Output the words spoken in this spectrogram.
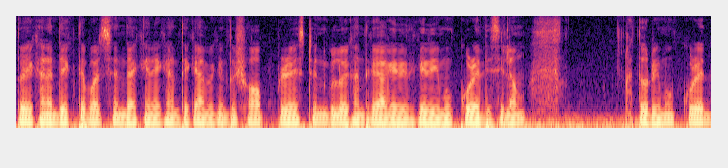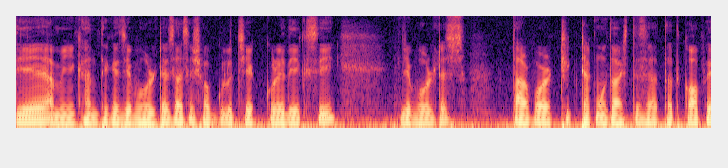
তো এখানে দেখতে পাচ্ছেন, দেখেন এখান থেকে আমি কিন্তু সব রেজিস্ট্যান্টগুলো এখান থেকে আগে থেকে রিমুভ করে দিছিলাম। তো রিমুভ করে দিয়ে আমি এখান থেকে যে ভোল্টেজ আছে, সবগুলো চেক করে দেখছি যে ভোল্টেজ তারপর ঠিকঠাক মতো আসতেছে। অর্থাৎ কপে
